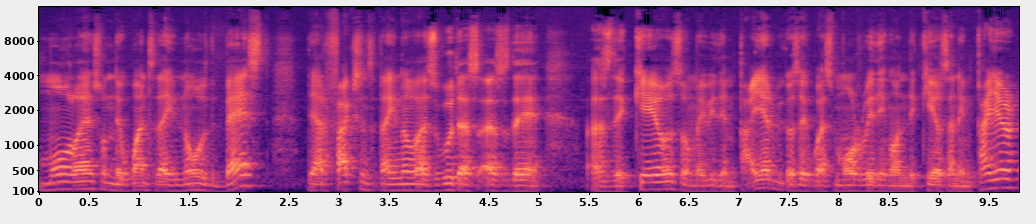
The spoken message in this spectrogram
more or less on the ones that I know the best. There are factions that I know as good as, as the as the Chaos or maybe the Empire because I was more reading on the Chaos and Empire.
